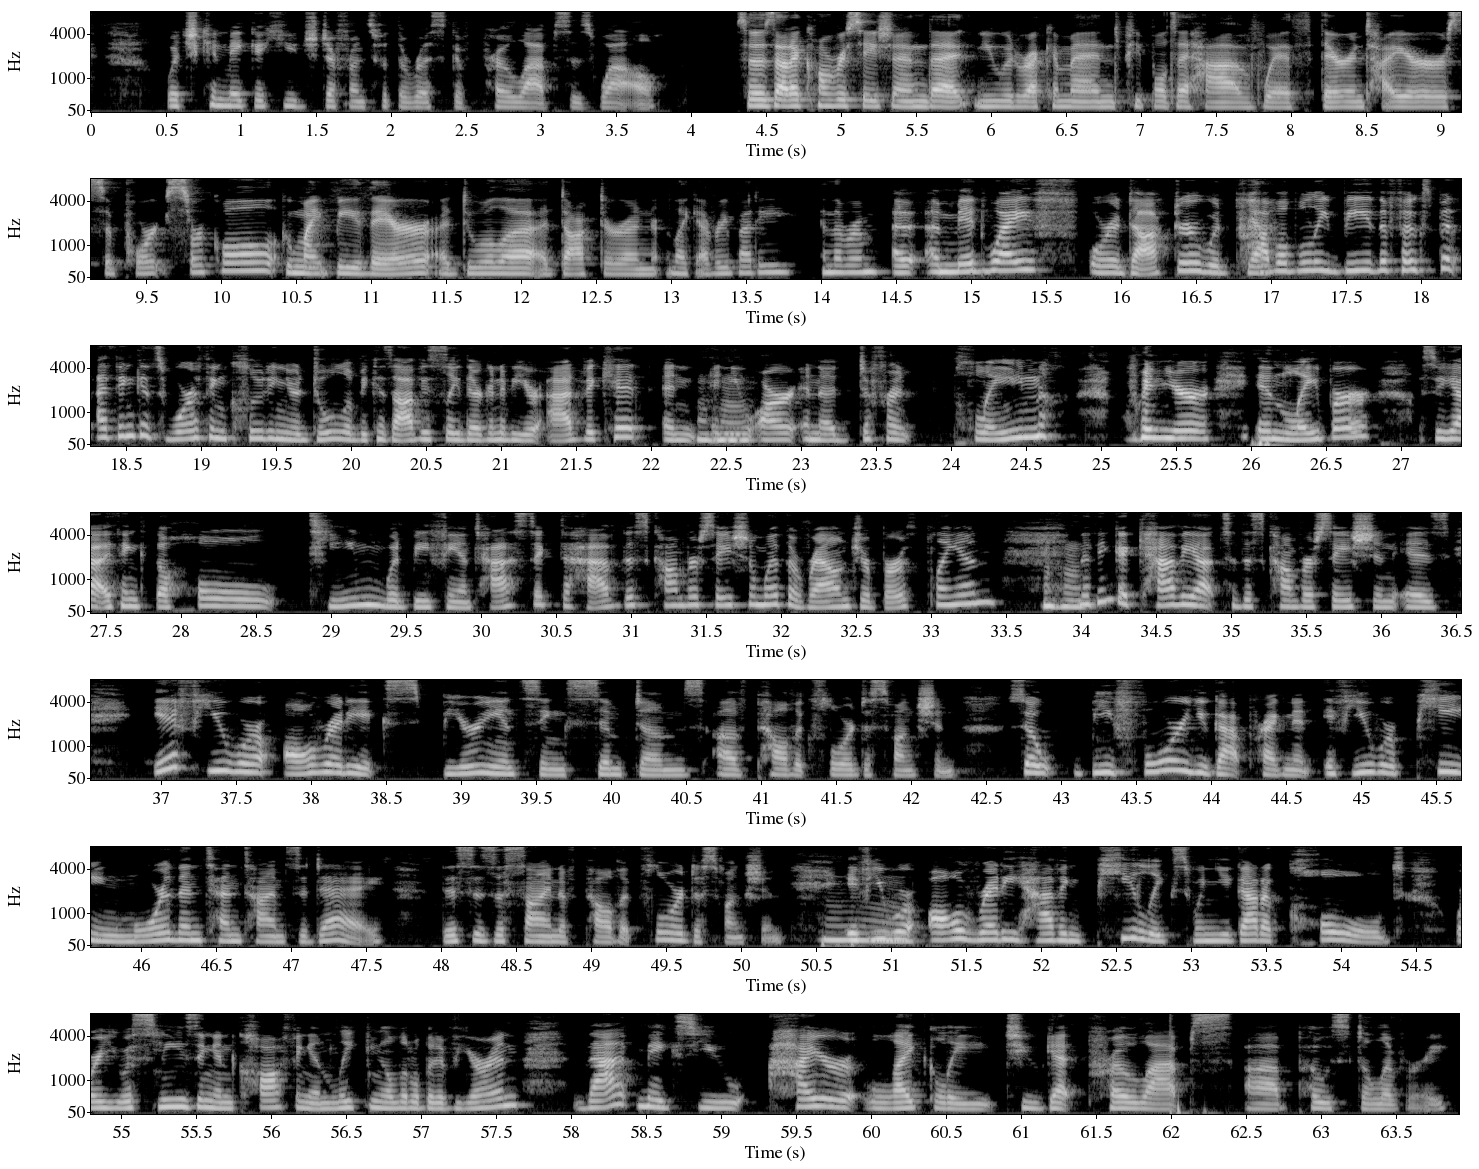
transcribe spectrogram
which can make a huge difference with the risk of prolapse as well so, is that a conversation that you would recommend people to have with their entire support circle who might be there a doula, a doctor, and like everybody in the room? A, a midwife or a doctor would probably yeah. be the folks, but I think it's worth including your doula because obviously they're going to be your advocate and, mm-hmm. and you mm-hmm. are in a different plane when you're in labor. So, yeah, I think the whole team would be fantastic to have this conversation with around your birth plan. Mm-hmm. And I think a caveat to this conversation is if you were already experiencing symptoms of pelvic floor dysfunction, so before you got pregnant, if you were peeing more than 10 times a day, this is a sign of pelvic floor dysfunction. Mm. If you were mm. already having pee leaks when you got a cold or you were sneezing and coughing and leaking a little bit of urine, that makes you higher likely to get prolapse uh, post delivery.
